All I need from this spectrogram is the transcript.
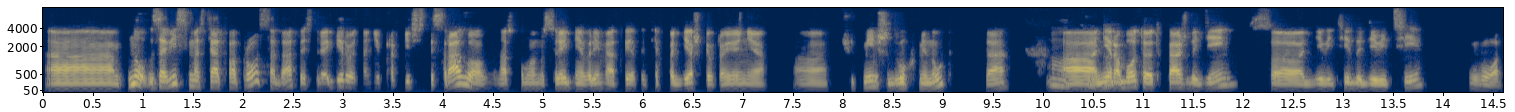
А, ну, в зависимости от вопроса, да, то есть реагируют они практически сразу. У нас, по-моему, среднее время ответа техподдержки в районе а, чуть меньше двух минут, да. А, они работают каждый день с 9 до 9, вот.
